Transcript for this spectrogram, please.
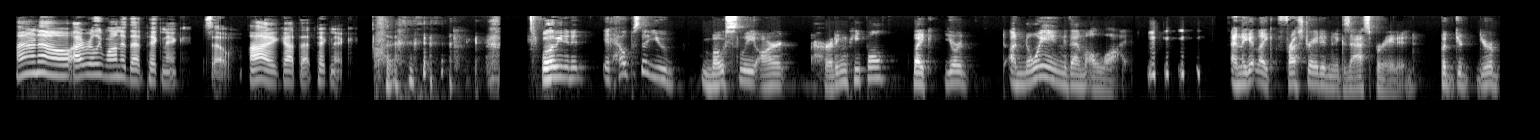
don't know. I really wanted that picnic. So I got that picnic. well, I mean, it it helps that you mostly aren't hurting people. Like you're annoying them a lot, and they get like frustrated and exasperated. But you're you're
